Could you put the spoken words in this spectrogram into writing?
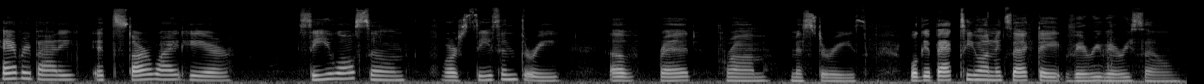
Hey everybody, it's Star White here. See you all soon for season three of Red Rum Mysteries. We'll get back to you on exact date very, very soon.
